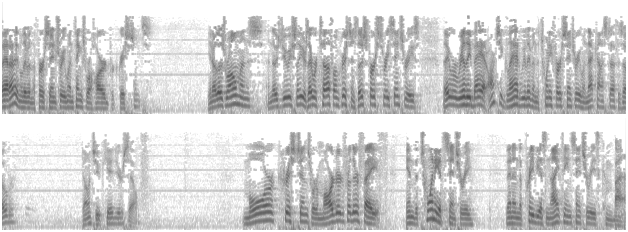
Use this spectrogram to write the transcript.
Glad I didn't live in the first century when things were hard for Christians." You know, those Romans and those Jewish leaders, they were tough on Christians. Those first three centuries, they were really bad. Aren't you glad we live in the 21st century when that kind of stuff is over? Don't you kid yourself. More Christians were martyred for their faith in the 20th century than in the previous 19 centuries combined.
